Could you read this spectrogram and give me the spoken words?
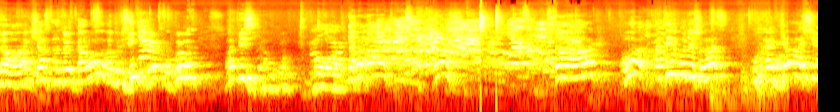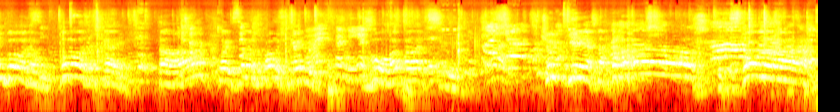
Так, сейчас на твою корону водрузим тебе такую вот обезьянку. Вот. Так, вот, а ты будешь у нас уходящим годом, козочкой. Так, ой, мне нужно помочь, конечно. Вот, молодцы. Чудесно! Здорово!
